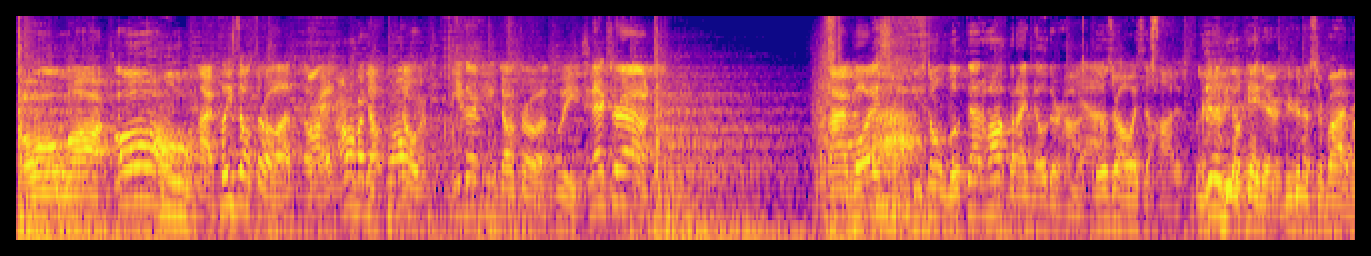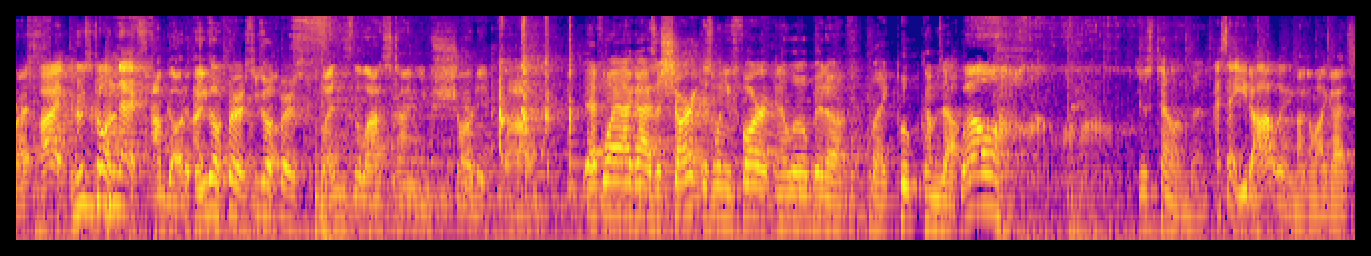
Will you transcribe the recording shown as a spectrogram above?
Oh my, oh! All right, please don't throw up. Okay. I- I don't know if I can don't, Either of you, don't throw up, please. Next round. All right, boys. Ah. These don't look that hot, but I know they're hot. Yeah. Those are always the hottest, bro. You're gonna be okay, Derek. You're gonna survive, right? All right, who's going next? I'm going. Okay, you go first, you go first. When's the last time you sharted? Wow. FYI, guys, a shart is when you fart and a little bit of like poop comes out. Well, Just tell him, Ben. I say eat a hot wing. I'm not gonna lie, guys.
